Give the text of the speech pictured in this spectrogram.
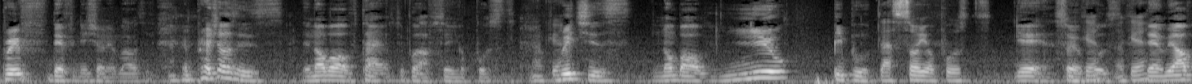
brief definition about it. Mm-hmm. Impressions is the number of times people have seen your post. okay. Reach is number of new people. that saw your posts. Yeah, saw Okay, your post. okay. Then we have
